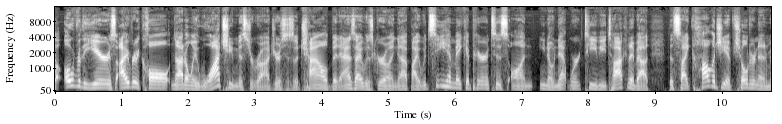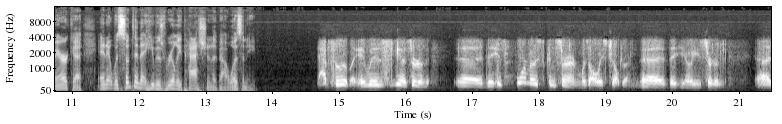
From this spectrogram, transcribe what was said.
It, over the years, I recall not only watching Mr. Rogers as a child, but as I was growing up, I would see him make appearances on you know network TV talking about the psychology of children in America, and it was something that he was really passionate about, wasn't he? Absolutely, it was you know sort of uh, the, his foremost concern was always children. Uh, that you know he sort of uh,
